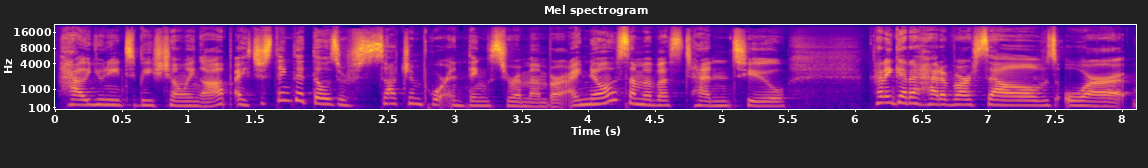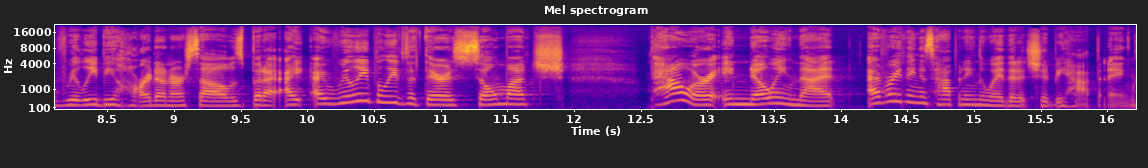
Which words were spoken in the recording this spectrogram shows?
how you need to be showing up. I just think that those are such important things to remember. I know some of us tend to kind of get ahead of ourselves or really be hard on ourselves, but I, I really believe that there is so much power in knowing that everything is happening the way that it should be happening.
